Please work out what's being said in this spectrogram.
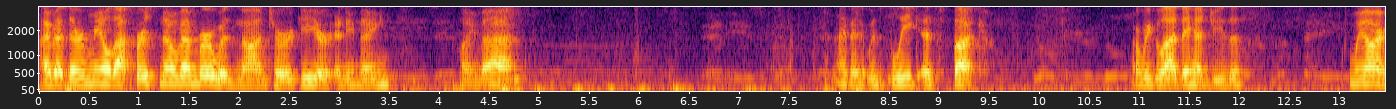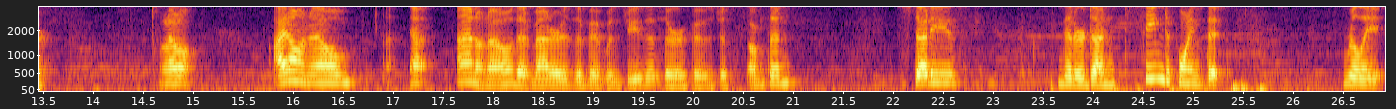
I bet their meal that first November was not turkey or anything like that. I bet it was bleak as fuck. Are we glad they had Jesus? We are. I don't. I don't know. I, I don't know that it matters if it was Jesus or if it was just something. Studies that are done seem to point that really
